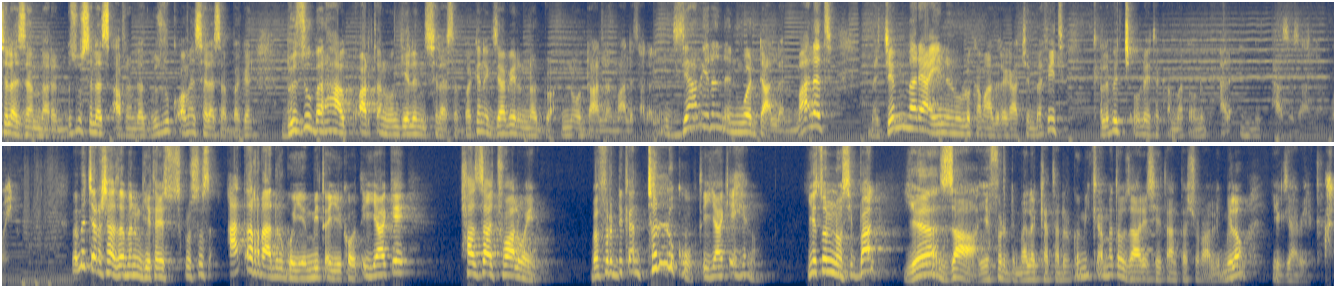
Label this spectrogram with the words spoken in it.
ስለዘመርን ብዙ ስለጻፍንለት ብዙ ቆመን ስለሰበክን ብዙ በረሃ አቋርጠን ወንጌልን ስለሰበክን እግዚአብሔር እንወዳለን ማለት አይደለም። እግዚአብሔርን እንወዳለን ማለት መጀመሪያ ይህንን ሁሉ ከማድረጋችን በፊት ቅልብጭ ብሎ የተቀመጠውን ቃል እንታዘዛለን ወይ ነው። በመጨረሻ ዘመንም ጌታ ኢየሱስ ክርስቶስ አጠር አድርጎ የሚጠይቀው ጥያቄ ታዛችኋል ወይ? ነው በፍርድ ቀን ትልቁ ጥያቄ ይሄ ነው። የቱን ነው ሲባል የዛ የፍርድ መለከት ተደርጎ የሚቀመጠው ዛሬ ሴጣን ተሽሯል የሚለው የእግዚአብሔር ቃል።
